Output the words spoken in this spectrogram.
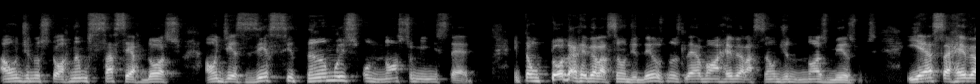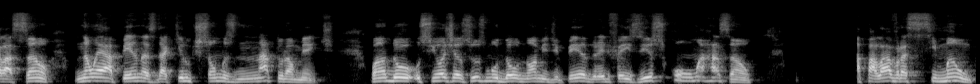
onde nos tornamos sacerdócio, onde exercitamos o nosso ministério. Então, toda a revelação de Deus nos leva a uma revelação de nós mesmos. E essa revelação não é apenas daquilo que somos naturalmente. Quando o Senhor Jesus mudou o nome de Pedro, ele fez isso com uma razão. A palavra Simão,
